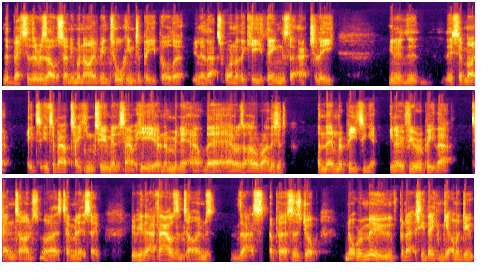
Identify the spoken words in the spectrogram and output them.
the better the results. Only when I've been talking to people, that you know that's one of the key things that actually, you know, the, they said, "Mike, it's it's about taking two minutes out here and a minute out there." And I was like, "Oh right," they said, and then repeating it. You know, if you repeat that ten times, well, that's ten minutes saved. You repeat that a thousand times, that's a person's job not removed, but actually they can get on and do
